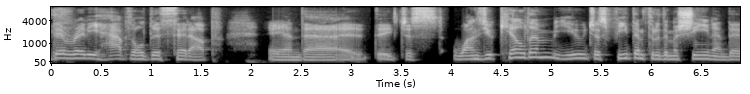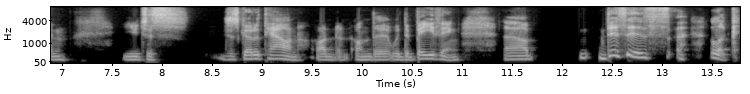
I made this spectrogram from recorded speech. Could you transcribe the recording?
they already have all this set up, and uh, they just once you kill them, you just feed them through the machine, and then you just just go to town on on the with the bathing. Uh, this is look.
